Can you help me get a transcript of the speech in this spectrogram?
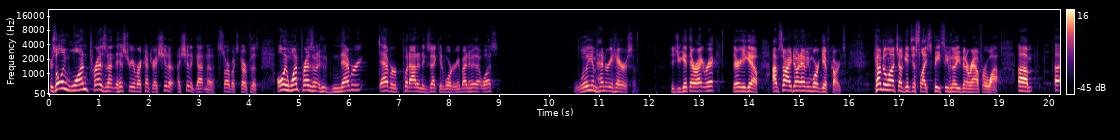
There's only one president in the history of our country. I should have, I should have gotten a Starbucks card for this. Only one president who never, ever put out an executive order. Anybody know who that was? William Henry Harrison. Did you get that right, Rick? There you go. I'm sorry I don't have any more gift cards. Come to lunch, I'll get you a sliced pizza, even though you've been around for a while. Um, uh,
